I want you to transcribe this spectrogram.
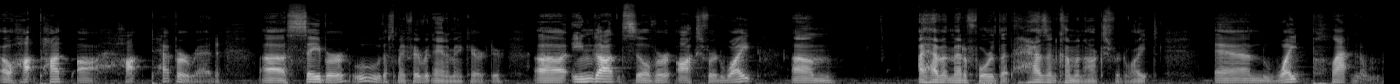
Oh, Hot Pop, uh, Hot Pepper Red. Uh, Saber. Ooh, that's my favorite anime character. Uh, Ingot Silver. Oxford White. Um, I haven't met a Ford that hasn't come in Oxford White. And White Platinum,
